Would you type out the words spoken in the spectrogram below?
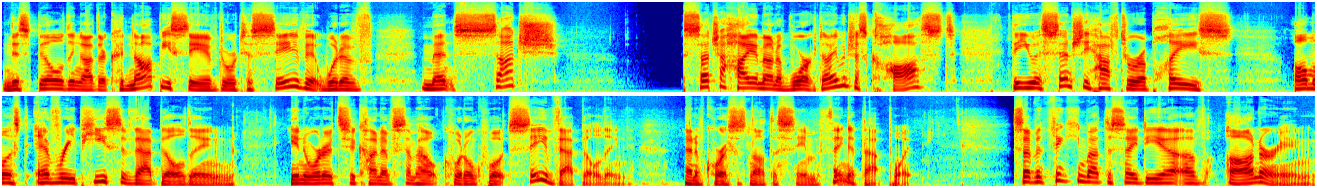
this building either could not be saved or to save it would have meant such such a high amount of work, not even just cost, that you essentially have to replace almost every piece of that building in order to kind of somehow quote unquote save that building. And of course, it's not the same thing at that point. So I've been thinking about this idea of honoring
